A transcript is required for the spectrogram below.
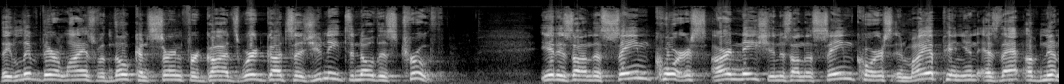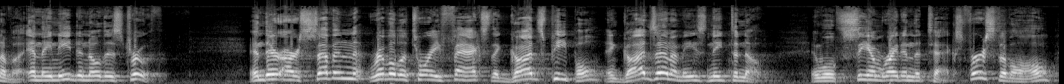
They lived their lives with no concern for God's Word. God says, You need to know this truth. It is on the same course, our nation is on the same course, in my opinion, as that of Nineveh, and they need to know this truth. And there are seven revelatory facts that God's people and God's enemies need to know. And we'll see them right in the text. First of all,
